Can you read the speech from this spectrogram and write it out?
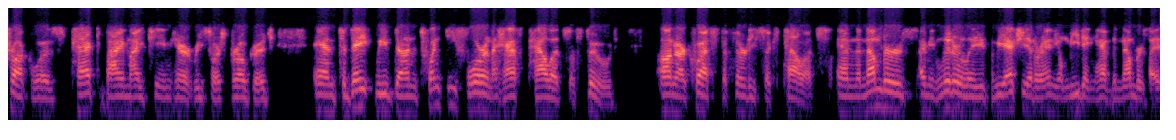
truck was packed by my team here at Resource Brokerage. And to date, we've done 24 and a half pallets of food on our quest to 36 pallets. And the numbers, I mean, literally, we actually at our annual meeting have the numbers. I,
